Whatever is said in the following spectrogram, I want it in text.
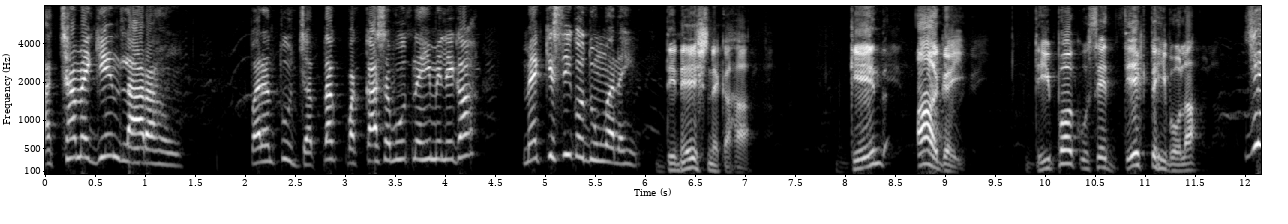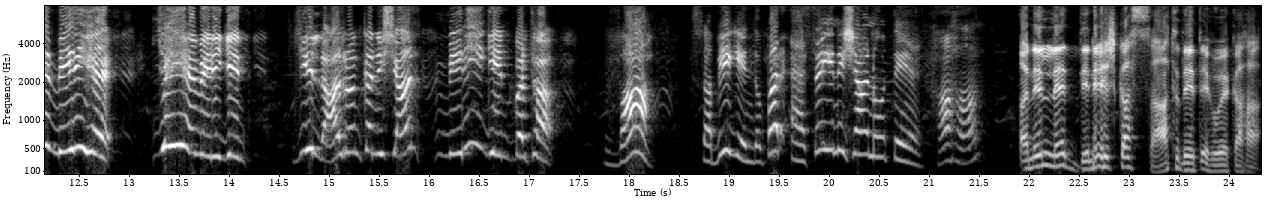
अच्छा मैं गेंद ला रहा हूँ परंतु जब तक पक्का सबूत नहीं मिलेगा मैं किसी को दूँगा नहीं। दिनेश ने कहा गेंद आ गई। दीपक उसे देखते ही बोला ये मेरी है यही है मेरी गेंद। ये लाल रंग का निशान मेरी ही गेंद पर था। वाह सभी गेंदों पर ऐसे ही निशान होते हैं। हाँ हाँ। अनिल ने दिनेश का साथ देते हुए कहा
